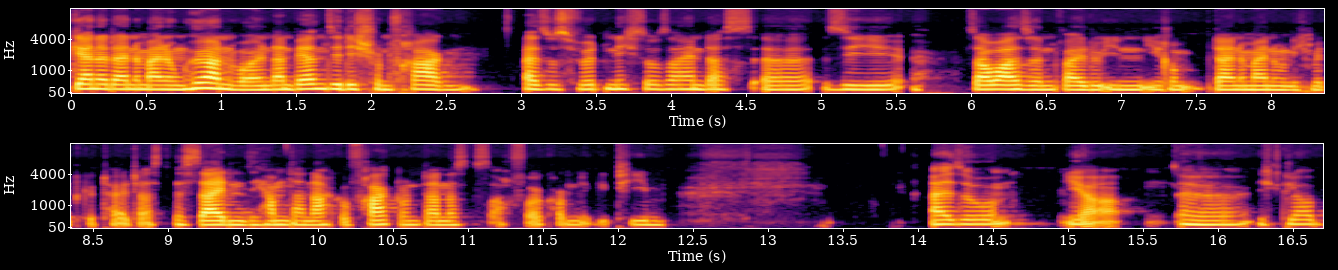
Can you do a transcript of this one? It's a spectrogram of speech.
gerne deine Meinung hören wollen, dann werden sie dich schon fragen. Also es wird nicht so sein, dass äh, sie sauer sind, weil du ihnen ihre, deine Meinung nicht mitgeteilt hast. Es sei denn, sie haben danach gefragt und dann ist es auch vollkommen legitim. Also ja, äh, ich glaube,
